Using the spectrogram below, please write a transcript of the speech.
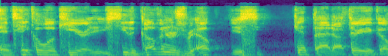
And take a look here. You see the governor's. Oh, you see. Get that up. There you go.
